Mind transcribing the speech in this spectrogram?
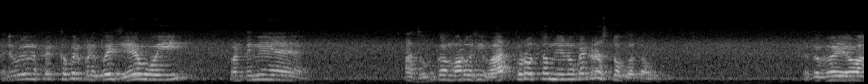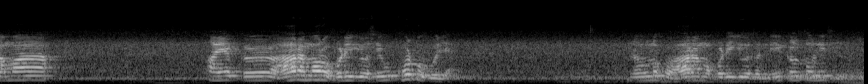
એટલે ઓલાને કંઈક ખબર પડે, ભાઈ જે હોય પણ તમે આ ધુબકા મારો છે વાત કરો તમને એનો કંઈક રસ્તો બતાવો. કે ભાઈ હવે આમાં આ એક હાર અમારો પડી ગયો છે, એવું ખોટું બોલ્યા. નવ લોકો હાર આમાં પડી ગયો છે, નીકળતો નથી.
